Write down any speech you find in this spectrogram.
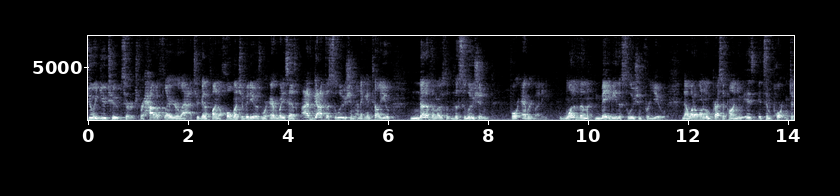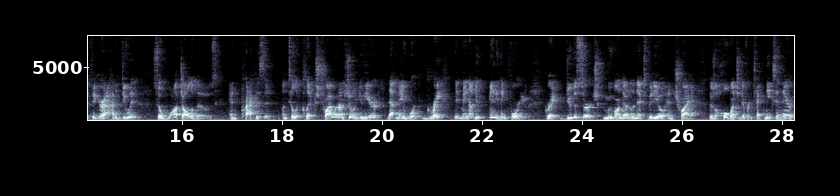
do a YouTube search for how to flare your lats, you're going to find a whole bunch of videos where everybody says, I've got the solution. And I can tell you, none of them are the solution for everybody. One of them may be the solution for you. Now, what I want to impress upon you is it's important to figure out how to do it. So watch all of those and practice it until it clicks. Try what I'm showing you here. That may work great. It may not do anything for you. Great. Do the search, move on down to the next video and try it. There's a whole bunch of different techniques in there.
